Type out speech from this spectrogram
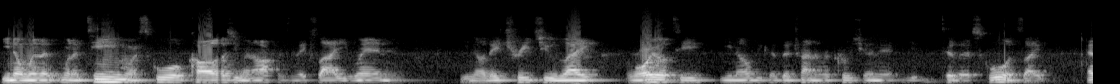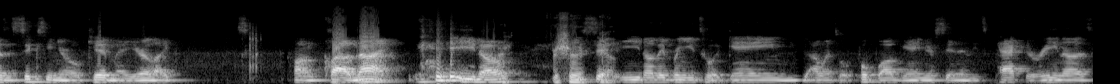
you know, when a, when a team or a school calls you and office and they fly you in, and you know they treat you like royalty, you know, because they're trying to recruit you in to their school. It's like as a 16 year old kid, man, you're like on cloud nine, you know. For sure. You, sit, yeah. you know, they bring you to a game. I went to a football game. You're sitting in these packed arenas.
